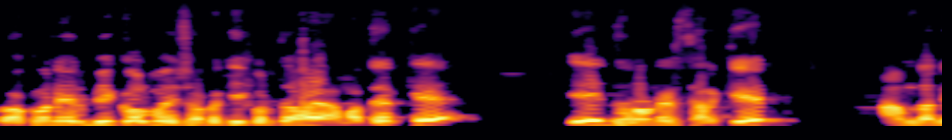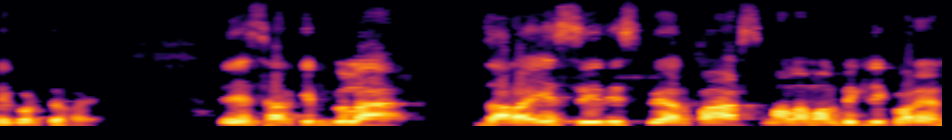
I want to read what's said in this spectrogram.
তখন এর বিকল্প হিসাবে কি করতে হয়? আমাদেরকে এই ধরনের সার্কিট আমদানি করতে হয়। এই সার্কিটগুলা যারা এই সিরিজ স্পেয়ার পার্টস মালামাল বিক্রি করেন,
